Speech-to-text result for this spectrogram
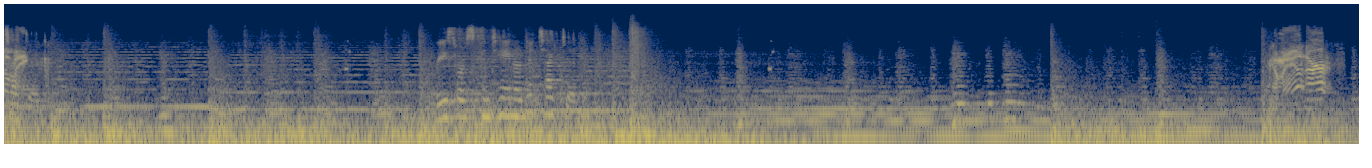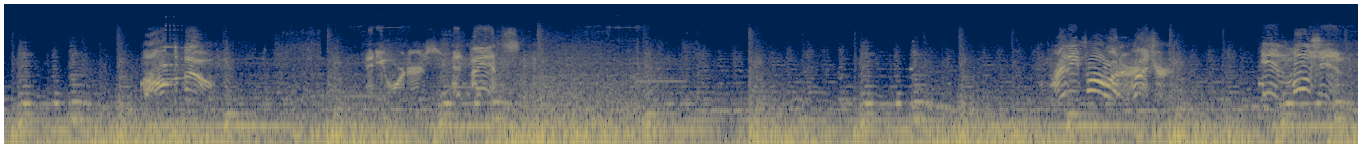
Enemy Enemy coming. detected. Resource container detected. Commander! On the move. Any orders? Advance! Ready for order! Roger! In motion!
